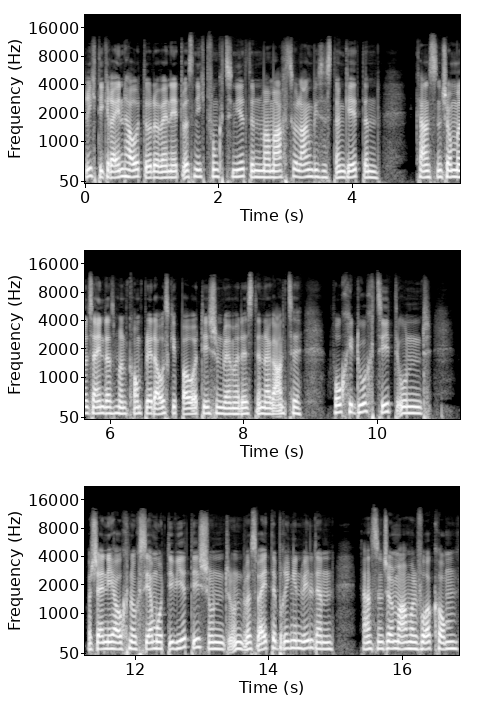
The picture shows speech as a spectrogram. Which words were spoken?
richtig reinhaut oder wenn etwas nicht funktioniert und man macht so lange, bis es dann geht, dann kann es dann schon mal sein, dass man komplett ausgepowert ist und wenn man das dann eine ganze Woche durchzieht und wahrscheinlich auch noch sehr motiviert ist und, und was weiterbringen will, dann kann es dann schon manchmal vorkommen,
